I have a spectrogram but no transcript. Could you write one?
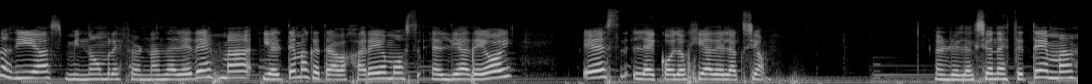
buenos días, mi nombre es Fernanda Ledesma y el tema que trabajaremos el día de hoy es la ecología de la acción. En relación a este tema,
